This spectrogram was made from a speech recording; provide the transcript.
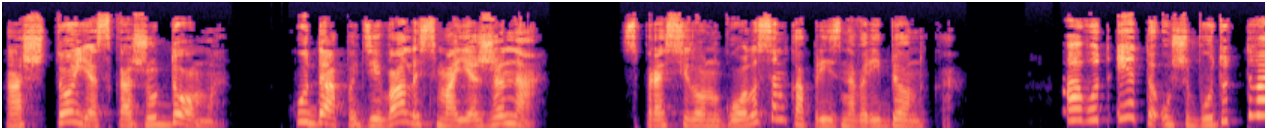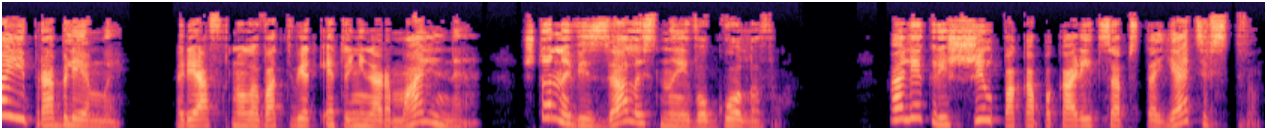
А что я скажу дома? «Куда подевалась моя жена?» – спросил он голосом капризного ребенка. «А вот это уж будут твои проблемы», – рявкнула в ответ это ненормальное, что навязалось на его голову. Олег решил пока покориться обстоятельствам,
